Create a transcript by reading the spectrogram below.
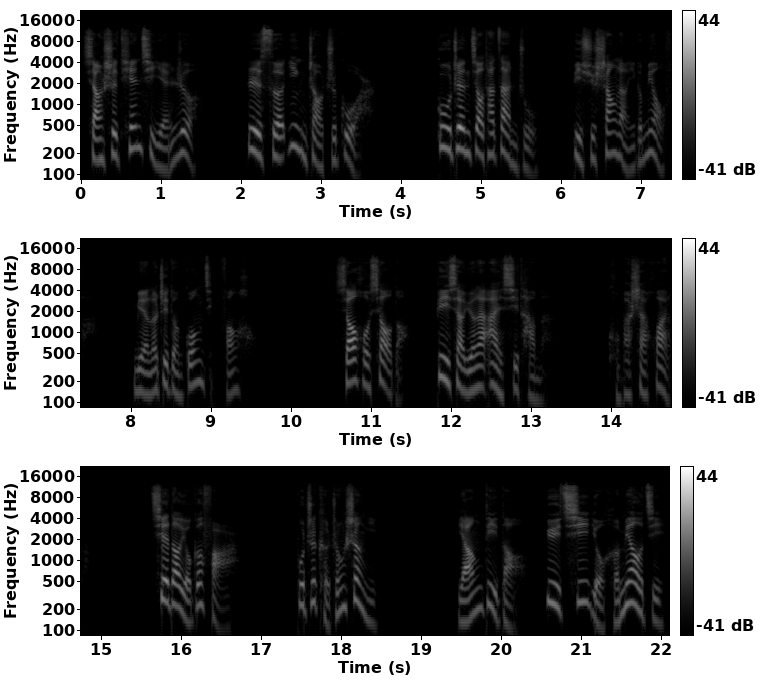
想是天气炎热，日色映照之故耳。故朕叫他暂住，必须商量一个妙法。”免了这段光景方好。萧后笑道：“陛下原来爱惜他们，恐怕晒坏了。妾道有个法儿，不知可中圣意。”杨帝道：“玉妻有何妙计？”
